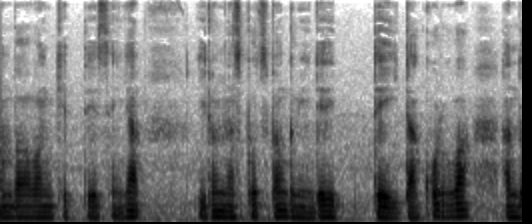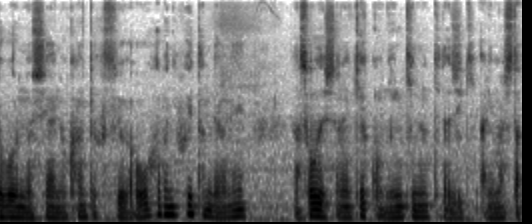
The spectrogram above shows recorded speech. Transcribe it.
ンバーワン決定戦やいろんなスポーツ番組に出ていた頃はハンドボールの試合の観客数が大幅に増えたんだよね。あそうでしたね。結構人気になってた時期ありました。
